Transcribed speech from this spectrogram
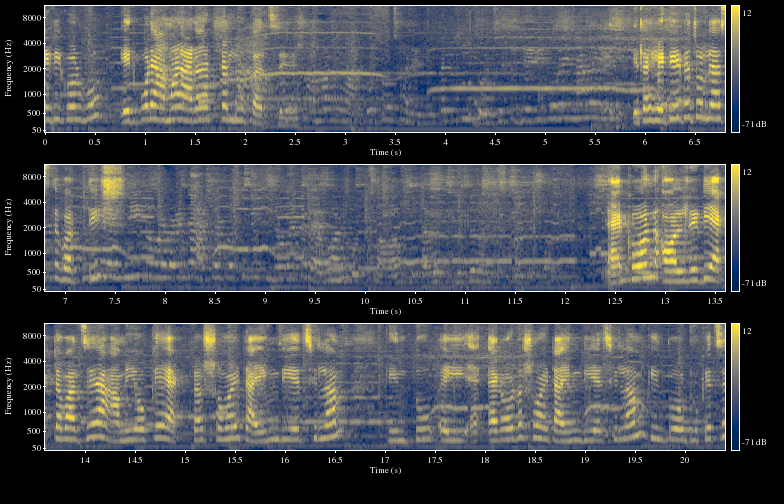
রেডি করব? এরপরে আমার আরও একটা লুক আছে। এটা হেঁটে হেঁটে চলে আসতে পারতিস। এখন অলরেডি একটা বাজে, আমি ওকে একটার সময় টাইম দিয়েছিলাম। কিন্তু এই এগারোটার সময় টাইম দিয়েছিলাম কিন্তু ও ঢুকেছে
